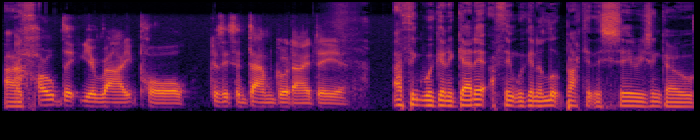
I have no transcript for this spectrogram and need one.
I I, hope that you're right, Paul, because it's a damn good idea. I think we're going to get it. I think we're going to look back at this series and go,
